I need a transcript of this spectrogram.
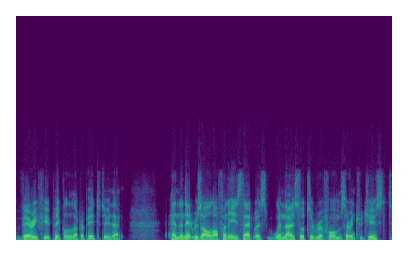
Very few people are prepared to do that. And the net result often is that was when those sorts of reforms are introduced,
